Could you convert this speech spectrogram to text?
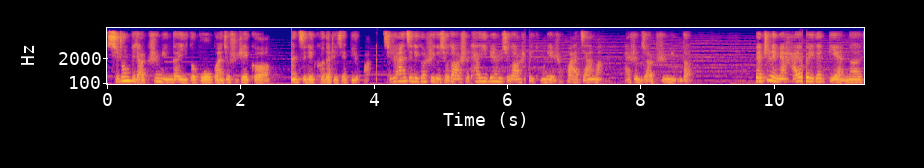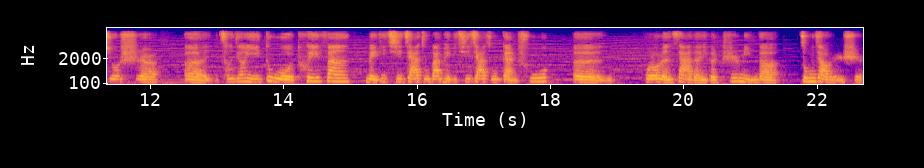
其中比较知名的一个博物馆就是这个安吉丽科的这些壁画。其实安吉丽科是一个修道士，他一边是修道士，同时也是画家嘛，还是比较知名的。在这里面还有一个点呢，就是呃，曾经一度推翻美第奇家族，把美第奇家族赶出呃佛罗伦萨的一个知名的宗教人士，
